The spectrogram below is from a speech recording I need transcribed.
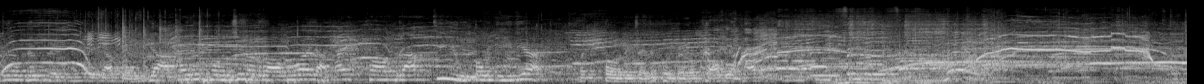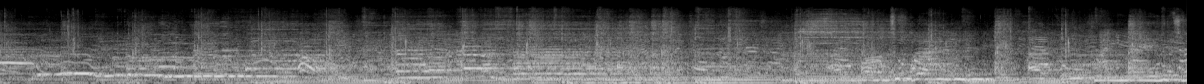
เริ่มด้วยเพลงนี้นะครับผมอยากให้ทุกคนช่วยกันร้องเพราะว่าอยากให้ความรักที่อยู่ตรงนี้เนี่ยมันโตในใจทุกคนไปพร้อมๆกันครับทุกวันอาจเป็นคนในหัวใจ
